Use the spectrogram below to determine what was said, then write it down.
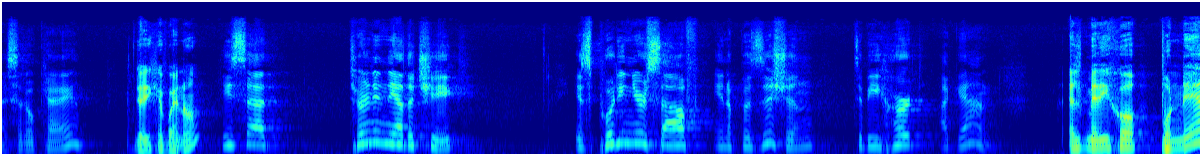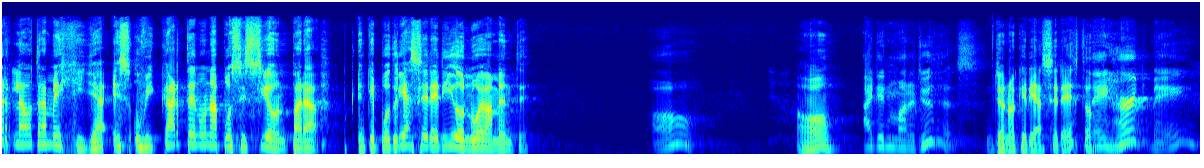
I said, okay. Yo dije, bueno, He said, turning the other cheek is putting yourself in a position to be hurt again. él me dijo, poner la otra mejilla es ubicarte en una posición para, en que podrías ser herido nuevamente. Oh, Oh, I didn't want to do this. yo no quería hacer esto. They hurt me.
